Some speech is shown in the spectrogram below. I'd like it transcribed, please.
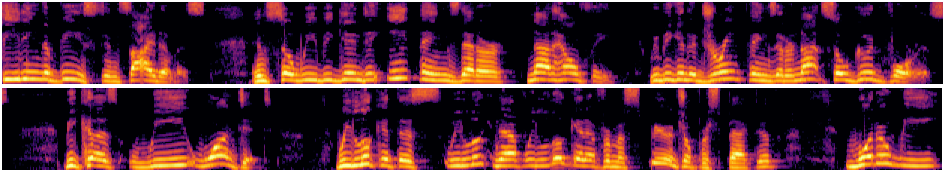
feeding the beast inside of us. And so we begin to eat things that are not healthy. We begin to drink things that are not so good for us because we want it. We look at this, we look, now if we look at it from a spiritual perspective, what are we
